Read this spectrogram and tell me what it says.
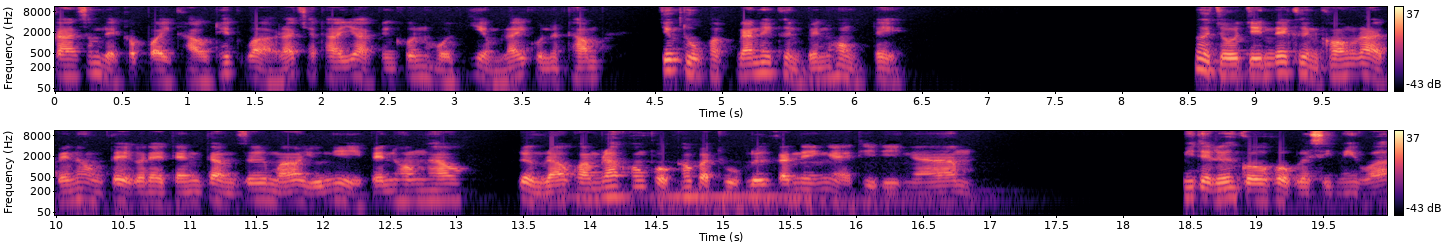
การสำเร็จก็ปล่อยข่าวเท็จว่ารัชทายาทเป็นคนโหดเหี้ยมไร้คุณธรรม จึงถูกผลักดันให้ขึ้นเป็นฮ่องเต้เมื่อโจจินได้ขึ้นครองราชเป็นฮ่องเต้ก็ได้แต่งตั้งซื้อหมาอยู่นี่เป็นฮ่องเฮาเรื่องราวความรักของพวกเขาก็ถูกลือกันในแง่ที่ดีงาม มีแต่เรื่องโกหกเลยสิไม่ว่า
